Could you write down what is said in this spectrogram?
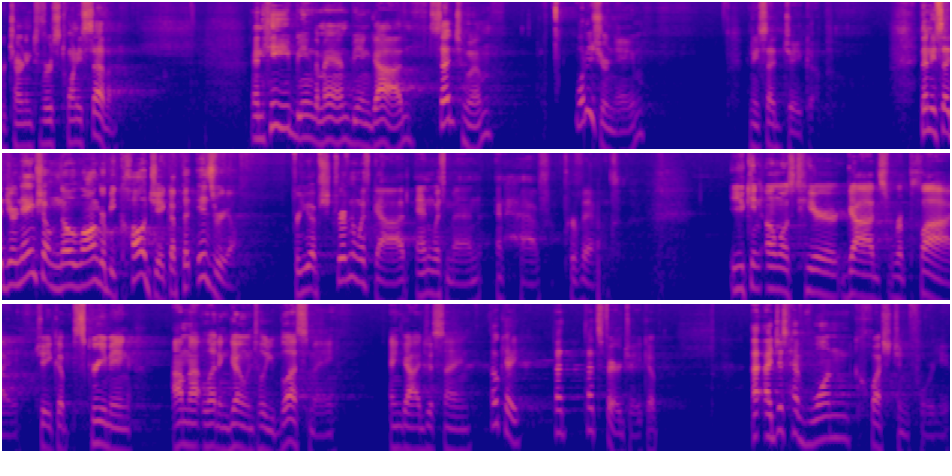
Returning to verse 27. And he, being the man, being God, said to him, What is your name? And he said, Jacob. Then he said, Your name shall no longer be called Jacob, but Israel, for you have striven with God and with men and have prevailed. You can almost hear God's reply, Jacob screaming, I'm not letting go until you bless me. And God just saying, Okay, that, that's fair, Jacob. I, I just have one question for you.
